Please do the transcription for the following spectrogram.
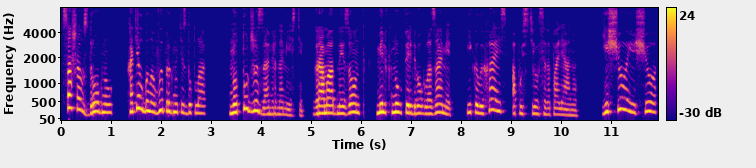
Саша вздрогнул, хотел было выпрыгнуть из дупла, но тут же замер на месте. Громадный зонт мелькнул перед его глазами и, колыхаясь, опустился на поляну. Еще и еще,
